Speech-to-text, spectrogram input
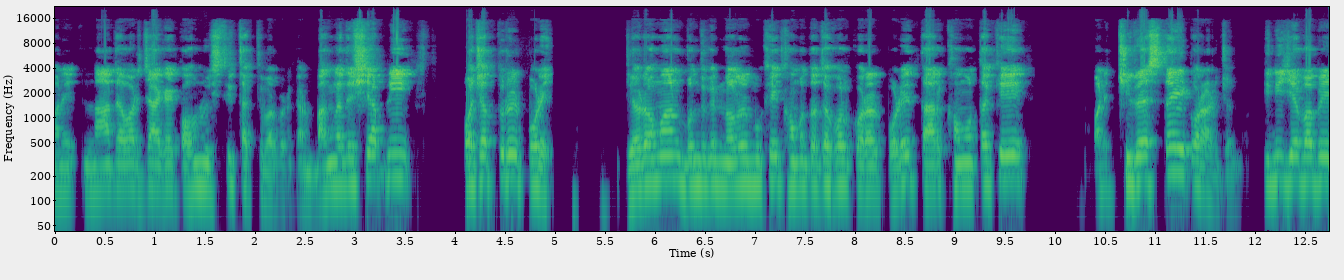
মানে না দেওয়ার জায়গায় কখনো স্থির থাকতে পারবে না, কারণ বাংলাদেশে আপনি পঁচাত্তরের পরে জিয়া বন্দুকের নলের মুখে ক্ষমতা দখল করার পরে তার ক্ষমতাকে মানে চিরস্থায়ী করার জন্য। তিনি যেভাবে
